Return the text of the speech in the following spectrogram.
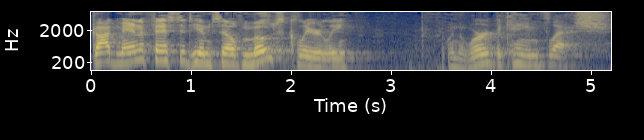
God manifested himself most clearly when the word became flesh.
